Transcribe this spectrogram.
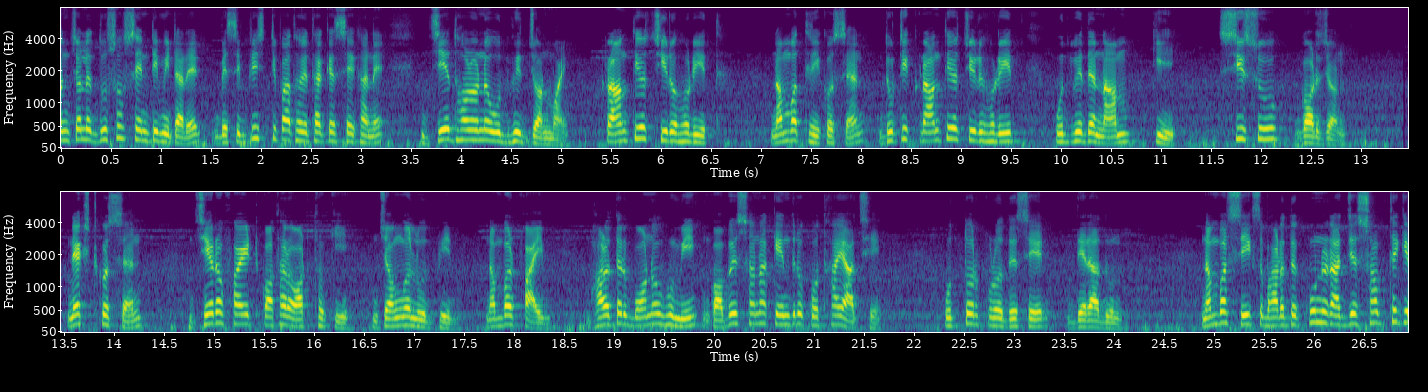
অঞ্চলে দুশো সেন্টিমিটারের বেশি বৃষ্টিপাত হয়ে থাকে, সেখানে যে ধরনের উদ্ভিদ জন্মায়, ক্রান্তীয় চিরহরিৎ নাম্বার থ্রি কোশ্চেন দুটি ক্রান্তীয় চিরহরিৎ উদ্ভিদের নাম কি? শিশু গর্জন। নেক্সট কোশ্চেন জেরোফাইট কথার অর্থ কী? জঙ্গল উদ্ভিদ। নাম্বার ফাইভ ভারতের বনভূমি গবেষণা কেন্দ্র কোথায় আছে? উত্তরপ্রদেশের দেরাদুন। নাম্বার সিক্স ভারতের কোন রাজ্যে সবথেকে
